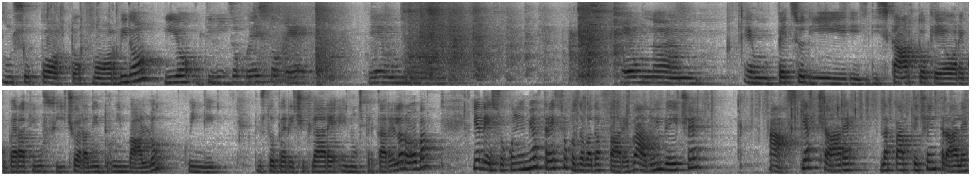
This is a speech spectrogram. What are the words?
un supporto morbido. Io utilizzo questo che è un, è un, è un pezzo di, di, di scarto che ho recuperato in ufficio era dentro un imballo quindi giusto per riciclare e non sprecare la roba. E adesso con il mio attrezzo cosa vado a fare? Vado invece a schiacciare la parte centrale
